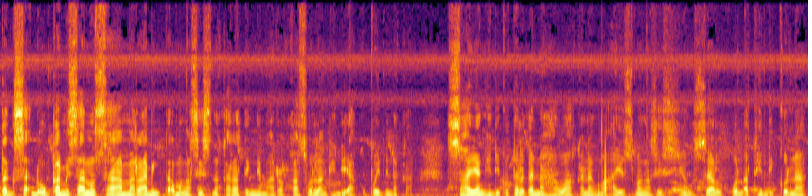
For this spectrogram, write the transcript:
tagsa loob kami sa ano sa maraming tao mga sis nakarating ni Mother kaso lang hindi ako pwede naka sayang hindi ko talaga nahawakan ng maayos mga sis yung cellphone at hindi ko na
